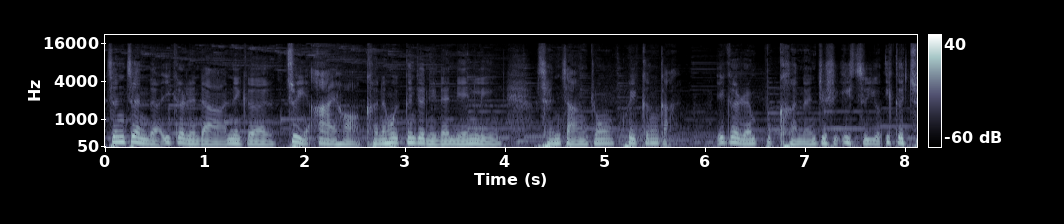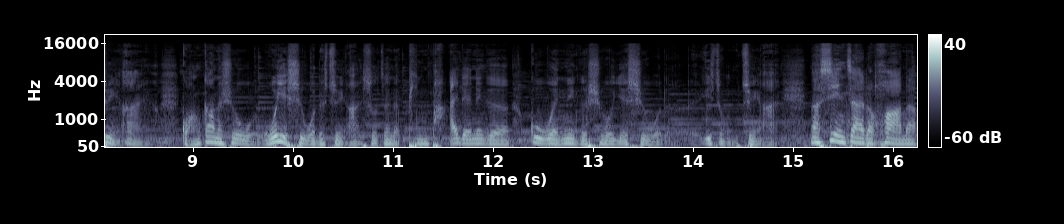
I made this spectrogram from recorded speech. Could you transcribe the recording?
真正的一个人的那个最爱哈，可能会跟着你的年龄成长中会更改。一个人不可能就是一直有一个最爱。广告的时候，我我也是我的最爱。说真的，品牌的那个顾问，那个时候也是我的一种最爱。那现在的话呢，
